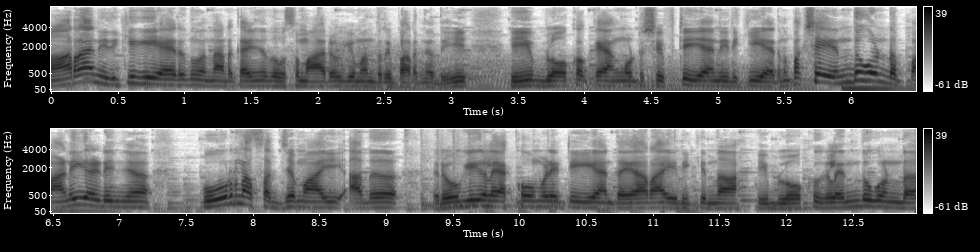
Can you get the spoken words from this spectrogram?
മാറാനിരിക്കുകയായിരുന്നു എന്നാണ് കഴിഞ്ഞ ദിവസം ആരോഗ്യമന്ത്രി പറഞ്ഞത്. ഈ ഈ ബ്ലോക്കൊക്കെ അങ്ങോട്ട് ഷിഫ്റ്റ് ചെയ്യാനിരിക്കുകയായിരുന്നു. പക്ഷേ എന്തുകൊണ്ട് പണി കഴിഞ്ഞ് പൂർണ സജ്ജമായി അത് രോഗികളെ അക്കോമഡേറ്റ് ചെയ്യാൻ തയ്യാറായിരിക്കുന്ന ഈ ബ്ലോക്കുകൾ എന്തുകൊണ്ട്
